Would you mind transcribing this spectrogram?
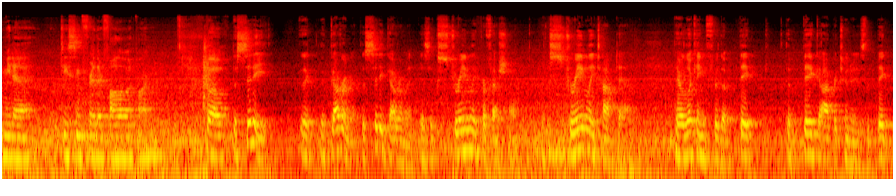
me to do some further follow up on. Well, the city, the, the government, the city government is extremely professional, extremely top down. They're looking for the big, the big opportunities, the big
